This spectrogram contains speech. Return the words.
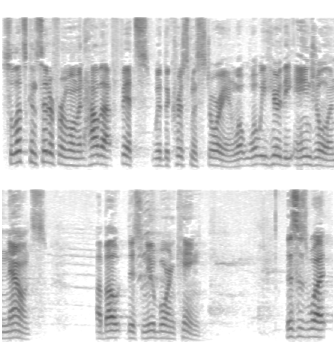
So let's consider for a moment how that fits with the Christmas story and what, what we hear the angel announce about this newborn king. This is what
